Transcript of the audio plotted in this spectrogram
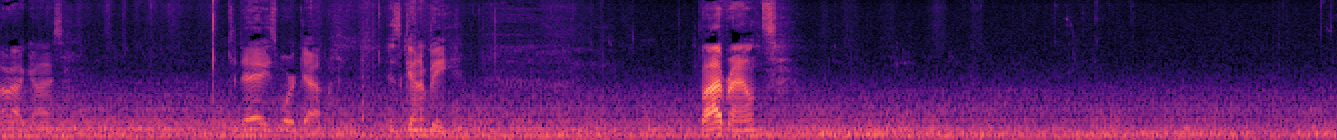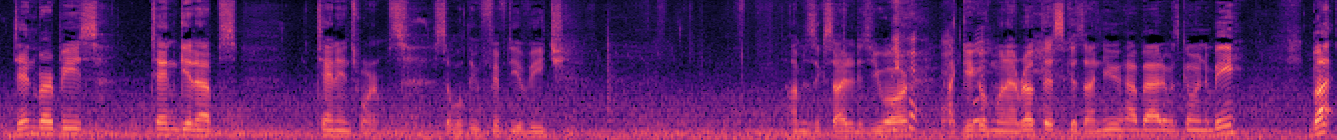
All right. All right, guys. Today's workout is gonna be five rounds. Ten burpees, ten get-ups, ten inchworms. So we'll do 50 of each. I'm as excited as you are. I giggled when I wrote this because I knew how bad it was going to be. But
